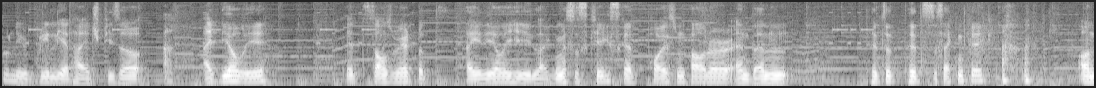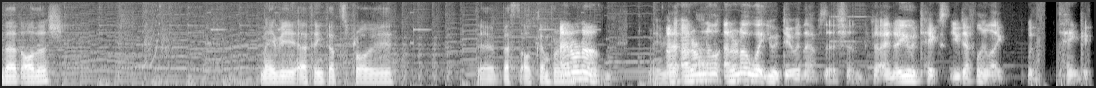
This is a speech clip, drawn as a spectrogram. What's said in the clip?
Really, really at high HP. So ideally, it sounds weird, but ideally he like misses kicks, get poison powder, and then hits it hits the second kick on that Oddish. Maybe I think that's probably the best outcome for him. I don't know. Maybe I, I don't know. I don't know what you would do in that position. I know you would take. You definitely like would tank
